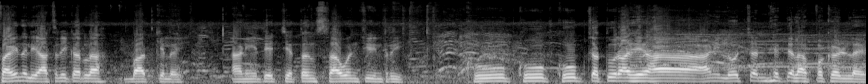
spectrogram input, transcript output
फायनली आचरेकरला बाद केलंय. आणि ते चेतन सावंतची एंट्री खूप खूप खूप चतुर आहे हा. आणि लोचनने त्याला पकडलंय.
